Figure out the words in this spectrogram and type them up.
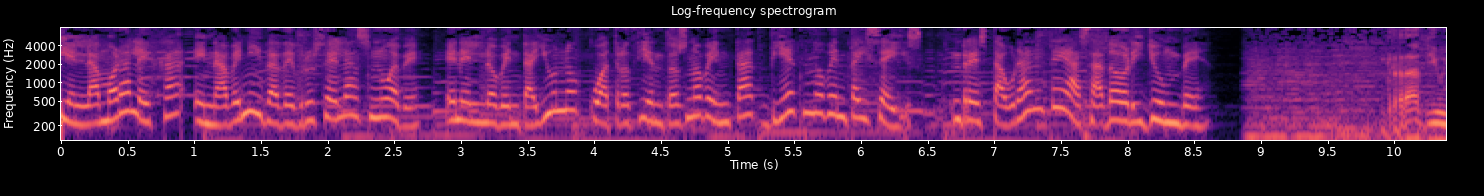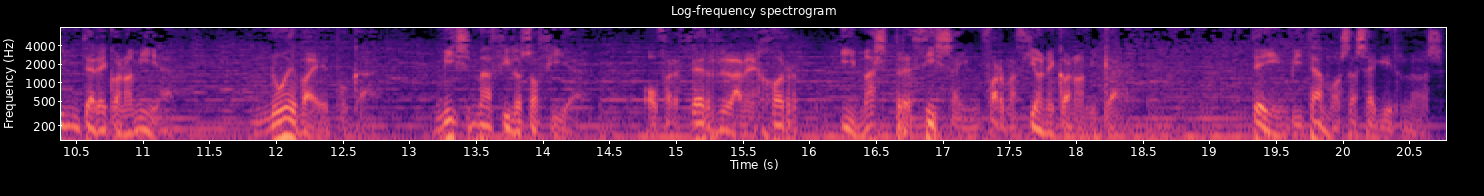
y en La Moraleja, en Avenida de Bruselas 9, en el 91 490 1096. Restaurante Asador Iyumbe. Radio Intereconomía. Nueva época Misma filosofía. Ofrecer la mejor y más precisa información económica. Te invitamos a seguirnos.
